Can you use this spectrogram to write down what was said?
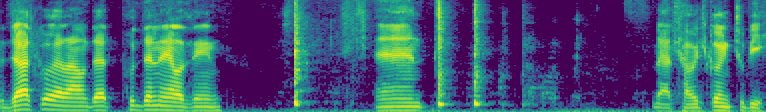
So just go around that, put the nails in, and that's how it's going to be.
